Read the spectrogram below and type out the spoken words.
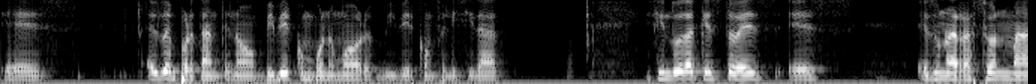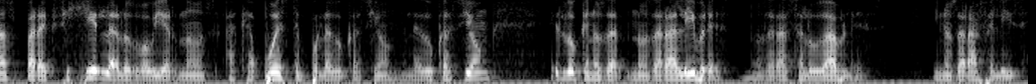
es es lo importante, ¿no? Vivir con buen humor, vivir con felicidad. Y sin duda que esto es es es una razón más para exigirle a los gobiernos a que apuesten por la educación. La educación es lo que nos, nos hará libres, nos hará saludables y nos hará felices.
